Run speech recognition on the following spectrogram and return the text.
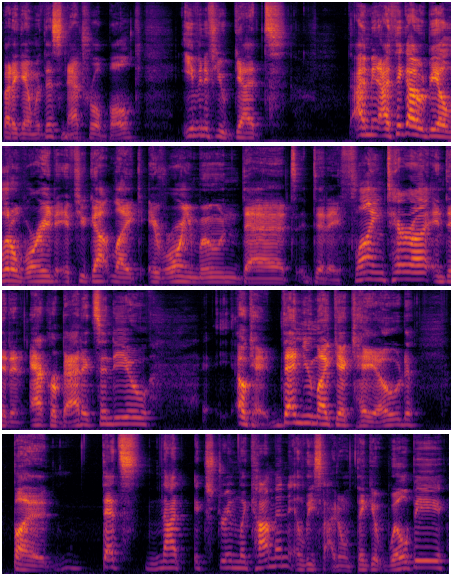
But again, with this natural bulk, even if you get I mean, I think I would be a little worried if you got like a Roaring Moon that did a Flying Tera and did an Acrobatics into you. Okay, then you might get KO'd, but that's not extremely common. At least I don't think it will be.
